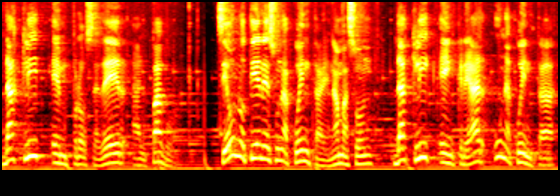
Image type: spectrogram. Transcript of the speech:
da clic en proceder al pago. Si aún no tienes una cuenta en Amazon, da clic en crear una cuenta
